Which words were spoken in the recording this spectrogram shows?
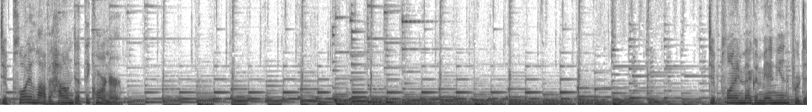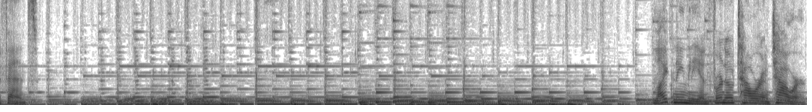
Deploy Lava Hound at the corner. Deploy Mega Minion for defense. Lightning the Inferno Tower and Tower.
